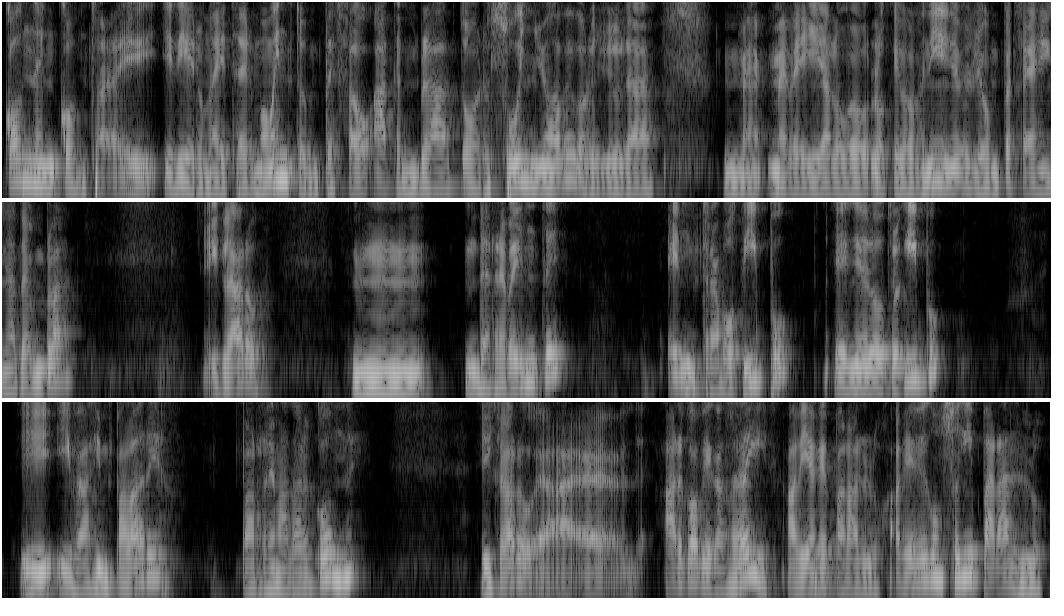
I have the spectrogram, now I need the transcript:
con en contra. Y, dieron ahí este momento. Empezó a temblar todo el sueño, ver, pero yo ya me, veía lo, lo, que iba a venir. Yo empecé a temblar. Y claro, mm, de repente entra Botipo en el otro equipo y, y va a Impalaria para rematar conde. Y claro, eh, eh, algo había que hacer ahí, había que pararlo, había que conseguir pararlo.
